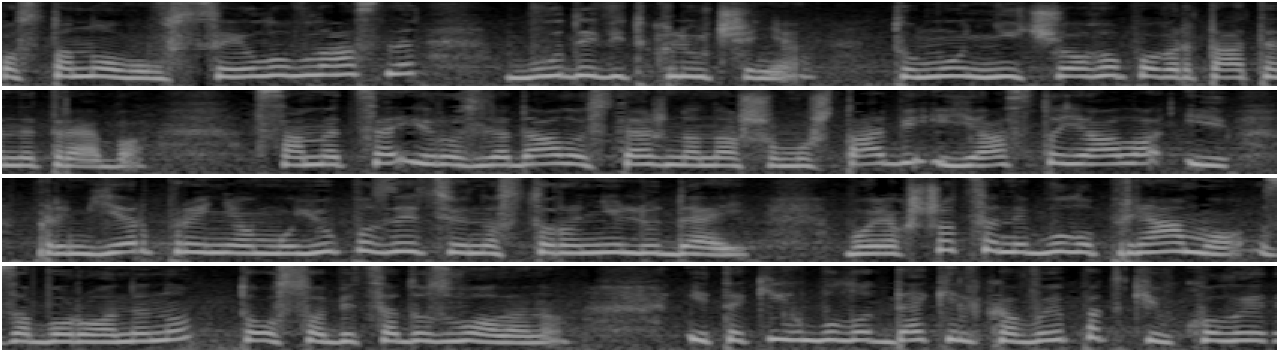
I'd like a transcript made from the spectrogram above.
постанову в силу, власне, буде відключення. Тому нічого повертати не треба. Саме це і розглядалось теж на нашому штабі. І я стояла, і прем'єр прийняв мою позицію на стороні людей. Бо якщо це не було прямо заборонено, то особі це дозволено. І таких було декілька випадків, коли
